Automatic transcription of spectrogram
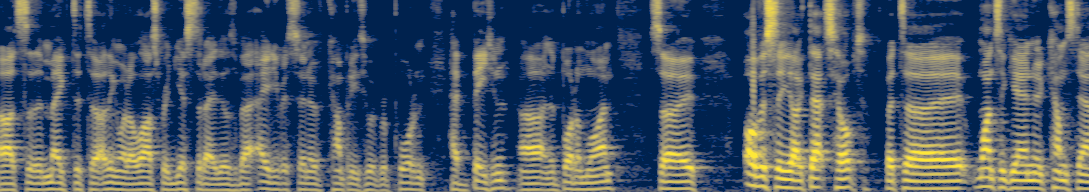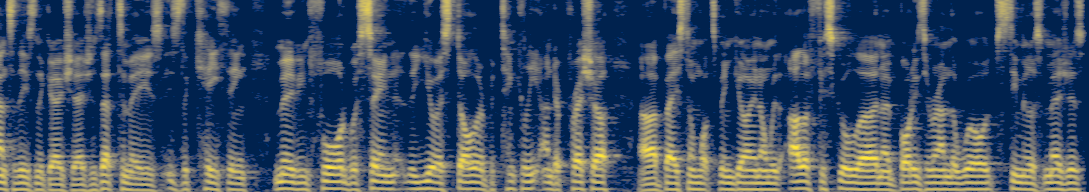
Uh, to make it, uh, I think what I last read yesterday, there was about 80% of companies who had reported had beaten uh, in the bottom line. So obviously, like that's helped, but uh, once again, it comes down to these negotiations. That to me is, is the key thing moving forward. We've seen the US dollar particularly under pressure uh, based on what's been going on with other fiscal uh, you know, bodies around the world, stimulus measures.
